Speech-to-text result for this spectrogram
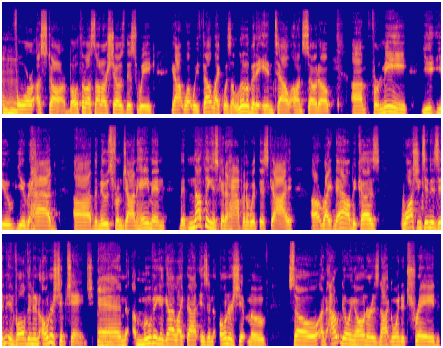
mm-hmm. for a star. Both of us on our shows this week got what we felt like was a little bit of intel on Soto. Um, for me, you you you had uh, the news from Jon Heyman that nothing is going to happen with this guy uh, right now because Washington is in, involved in an ownership change, mm. and moving a guy like that is an ownership move so an outgoing owner is not going to trade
